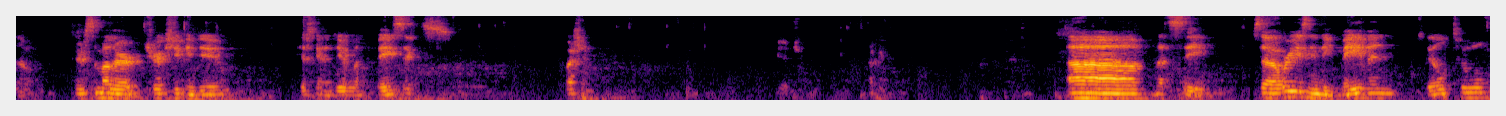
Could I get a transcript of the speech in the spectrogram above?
So there's some other tricks you can do. Just going to deal with the basics. Question? Okay. Um, let's see. So we're using the Maven build tool.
